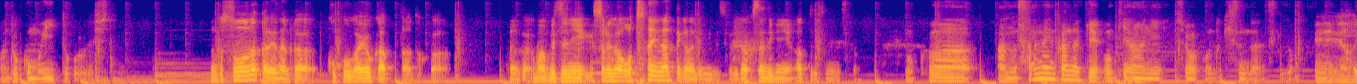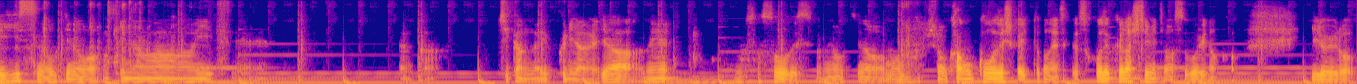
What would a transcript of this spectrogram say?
まあ、どこもいいところでした。うんなんかその中でなんかここが良かったとか、なんかまあ別にそれが大人になってからでもいいんですけど、学生的にあったりするんですか？僕はあの3年間だけ沖縄に小学校の時住んだんですけど、えー、いやいいっすね、沖縄。沖縄いいですね。なんか時間がゆっくり流れいて。やーね、良さそうですよね、沖縄は。まあ、もちろん観光でしか行ったことないですけど、そこで暮らしてみてもすごいなんか、いろいろ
